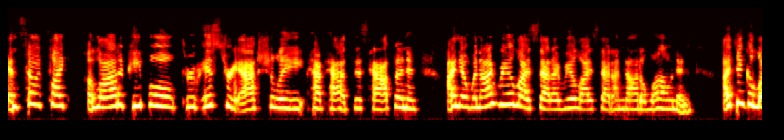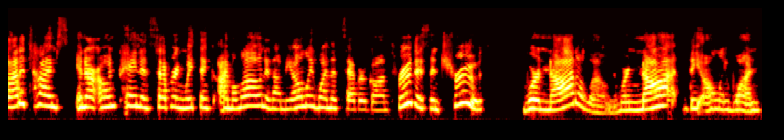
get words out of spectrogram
And so it's like a lot of people through history actually have had this happen. And I know when I realized that, I realized that I'm not alone. And I think a lot of times in our own pain and suffering, we think I'm alone and I'm the only one that's ever gone through this. In truth, we're not alone. We're not the only one.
